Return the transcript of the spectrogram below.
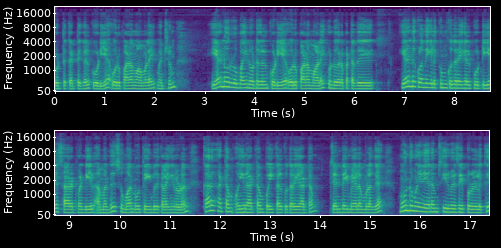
ரொட்டு கட்டுகள் கூடிய ஒரு பணமாமலை மற்றும் இருநூறு ரூபாய் நோட்டுகள் கூடிய ஒரு பணமாலை கொண்டு வரப்பட்டது இரண்டு குழந்தைகளுக்கும் குதிரைகள் பூட்டிய சாரட் வண்டியில் அமர்ந்து சுமார் நூற்றி ஐம்பது கலைஞர்களுடன் கரகாட்டம் ஒயிலாட்டம் பொய்க்கால் குதிரையாட்டம் செண்டை மேளம் முழங்க மூன்று மணி நேரம் சீர்வரிசை பொருள்களுக்கு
